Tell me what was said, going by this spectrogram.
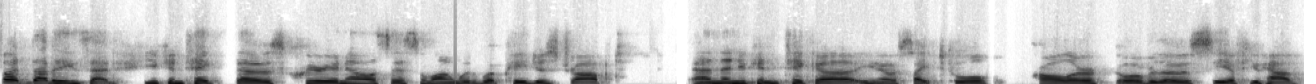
But that being said, you can take those query analysis along with what pages dropped, and then you can take a you know site tool crawler, go over those, see if you have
